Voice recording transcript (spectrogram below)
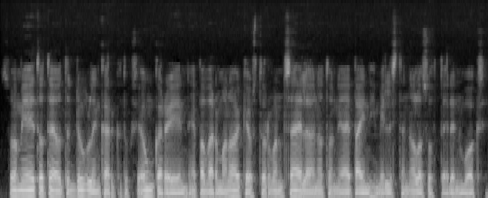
Suomi ei toteuta Dublin karkotuksia Unkariin epävarman oikeusturvan säilöönoton ja epäinhimillisten olosuhteiden vuoksi.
